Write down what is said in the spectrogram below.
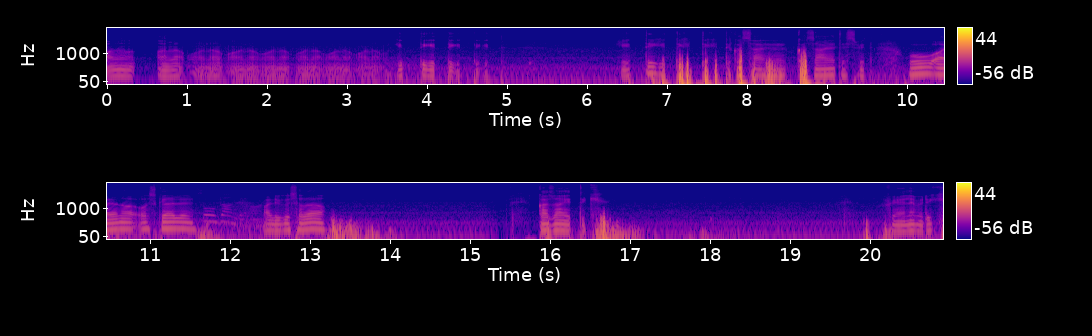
Anam anam anam anam anam anam anam anam gitti gitti gitti gitti. Gitti gitti gitti gitti kazaya kazaya tespit. Oo Ayhan'a hoş geldin. Aleykümselam. Kaza ettik. Frenlemedik.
